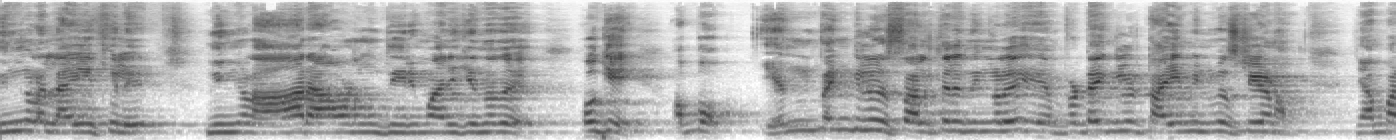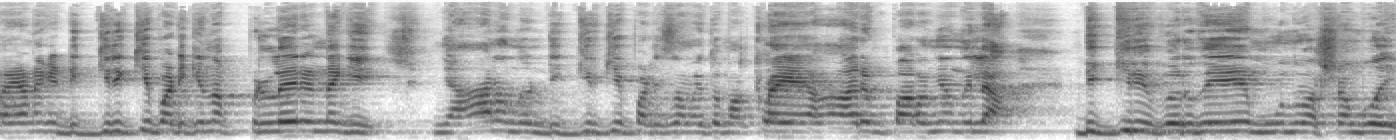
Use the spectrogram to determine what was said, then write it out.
നിങ്ങളുടെ ലൈഫിൽ നിങ്ങൾ ആരാവണമെന്ന് തീരുമാനിക്കുന്നത്. ഓക്കെ അപ്പോൾ എന്തെങ്കിലും ഒരു സ്ഥലത്തിൽ നിങ്ങൾ എവിടെയെങ്കിലും ടൈം ഇൻവെസ്റ്റ് ചെയ്യണം. ഞാൻ പറയുകയാണെങ്കിൽ ഡിഗ്രിക്ക് പഠിക്കുന്ന പിള്ളേരുണ്ടെങ്കിൽ ഞാനൊന്നും ഡിഗ്രിക്ക് പഠിച്ച സമയത്ത് മക്കളെ ആരും പറഞ്ഞു തന്നില്ല. ഡിഗ്രി വെറുതെ മൂന്ന് വർഷം പോയി.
